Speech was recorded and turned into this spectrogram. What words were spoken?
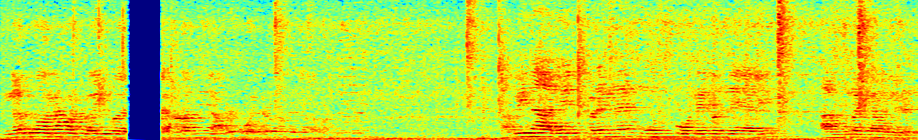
നിങ്ങൾ പോകുന്ന കൊണ്ടുപോയി അപ്പൊ ഈ നാല് ഇവിടെ ഇങ്ങനെ മൂന്ന് സ്പോട്ട് കൊടുത്തു കഴിഞ്ഞാൽ അവർക്ക് പഠിക്കാൻ പറ്റില്ല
